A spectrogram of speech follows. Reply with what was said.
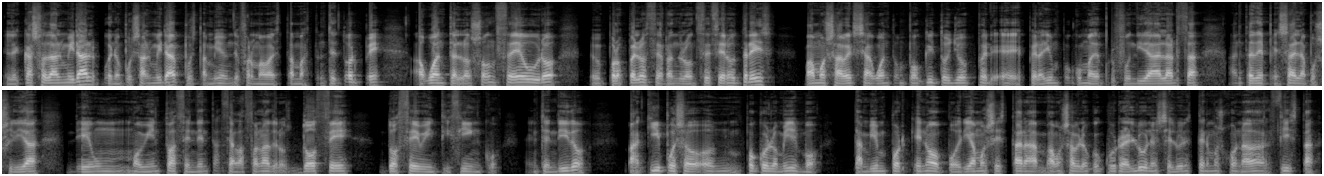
en el caso de Almiral, bueno, pues Almiral pues también de forma bastante torpe, aguanta los 11 euros eh, por los pelos cerrando el 11.03. Vamos a ver si aguanta un poquito. Yo eh, esperaría un poco más de profundidad al alza antes de pensar en la posibilidad de un movimiento ascendente hacia la zona de los 12, 12.25. ¿Entendido? Aquí pues un poco lo mismo. También, ¿por qué no? Podríamos estar, vamos a ver lo que ocurre el lunes. El lunes tenemos jornada alcista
